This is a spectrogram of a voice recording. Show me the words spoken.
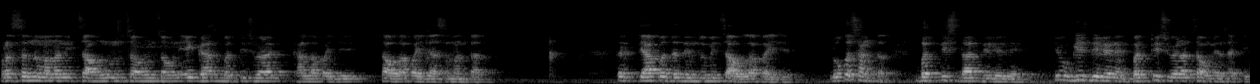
प्रसन्न मनाने चावून चावून चावून एक घास बत्तीस वेळा खाल्ला पाहिजे चावला पाहिजे असं म्हणतात. तर त्या पद्धतीने तुम्ही चावला पाहिजे. लोक सांगतात बत्तीस दात दिलेले आहेत. ते उगीच दिले नाहीत बत्तीस वेळा चावण्यासाठी.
